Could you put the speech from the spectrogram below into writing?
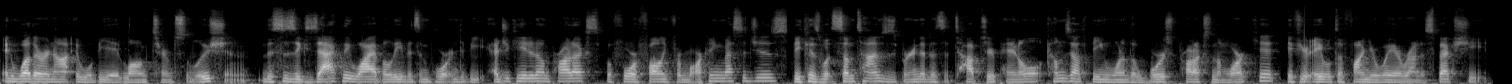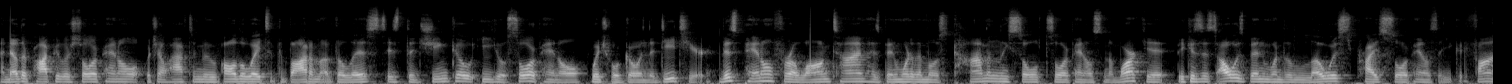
and whether or not it will be a long term solution. This is exactly why I believe it's important to be educated on products before falling for marketing messages, because what sometimes is branded as a top tier panel comes out to being one of the worst products on the market if you're able to find your way around a spec sheet. Another popular solar panel, which I'll have to move all the way to the bottom of the list, is the Jinko Eagle solar panel, which will go in the D tier. This panel for a long time has been one of the most commonly sold solar panels in the market because it's always been one of the lowest priced solar panels that you could find.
